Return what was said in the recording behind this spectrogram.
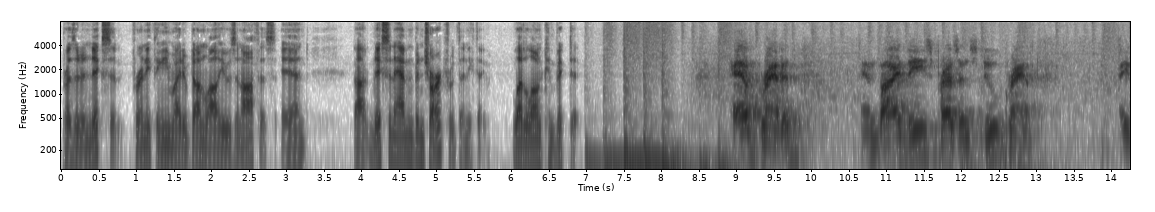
President Nixon for anything he might have done while he was in office. And uh, Nixon hadn't been charged with anything, let alone convicted. Have granted, and by these presents do grant, a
